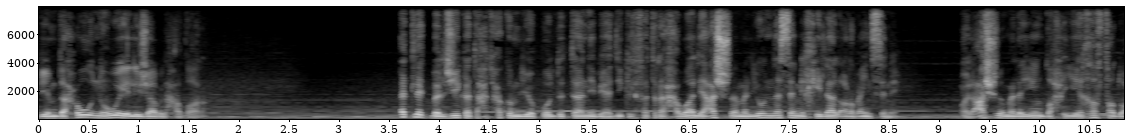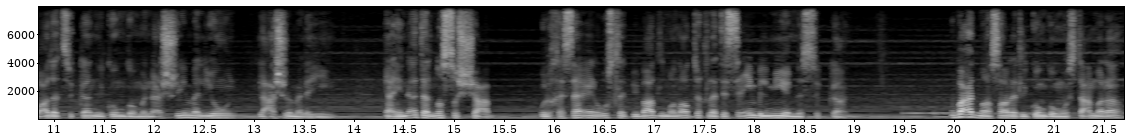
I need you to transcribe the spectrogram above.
بيمدحوه إنه هو يلي جاب الحضارة. قتلت بلجيكا تحت حكم ليوبولد الثاني بهديك الفترة حوالي 10 مليون نسمة خلال 40 سنة. وال10 ملايين ضحية خفضوا عدد سكان الكونغو من 20 مليون ل 10 ملايين. يعني انقتل نص الشعب والخسائر وصلت ببعض المناطق ل 90% من السكان. وبعد ما صارت الكونغو مستعمرة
